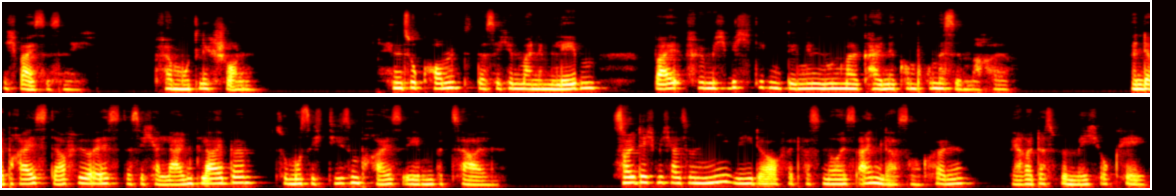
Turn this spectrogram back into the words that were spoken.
Ich weiß es nicht. Vermutlich schon. Hinzu kommt, dass ich in meinem Leben bei für mich wichtigen Dingen nun mal keine Kompromisse mache. Wenn der Preis dafür ist, dass ich allein bleibe, so muss ich diesen Preis eben bezahlen. Sollte ich mich also nie wieder auf etwas Neues einlassen können, wäre das für mich okay.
